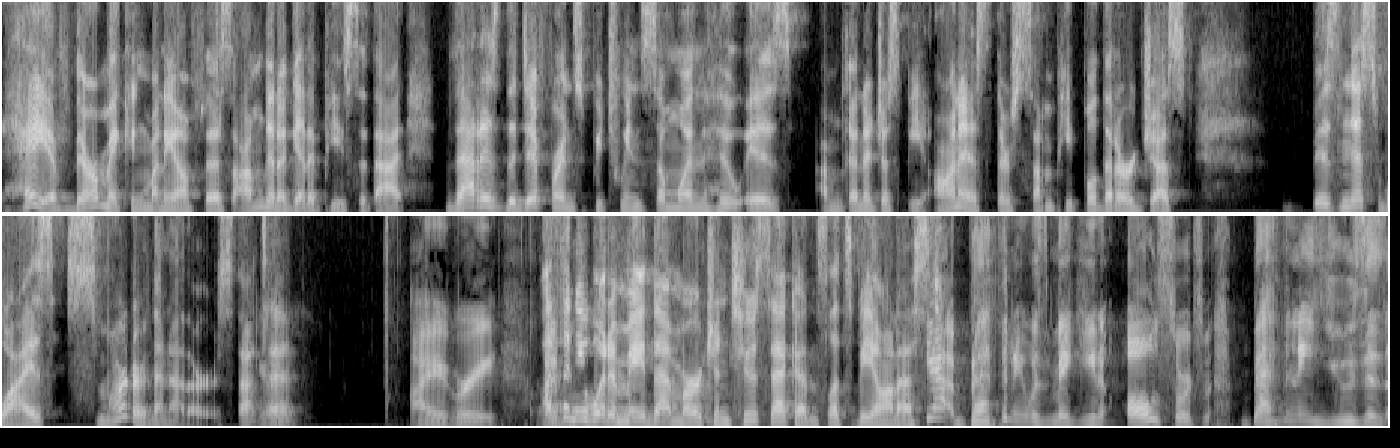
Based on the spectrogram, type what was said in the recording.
hey, if they're making money off this, I'm going to get a piece of that. That is the difference between someone who is, I'm going to just be honest, there's some people that are just business wise smarter than others. That's Yeah. it. I agree. Bethenny would have made that merch in two seconds. Let's be honest. Yeah, Bethenny was making all sorts of. Bethenny uses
